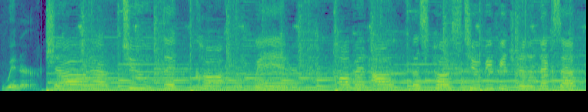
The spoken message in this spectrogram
winner. Shout out to the comment winner. Comment on this post to be featured in the next episode.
